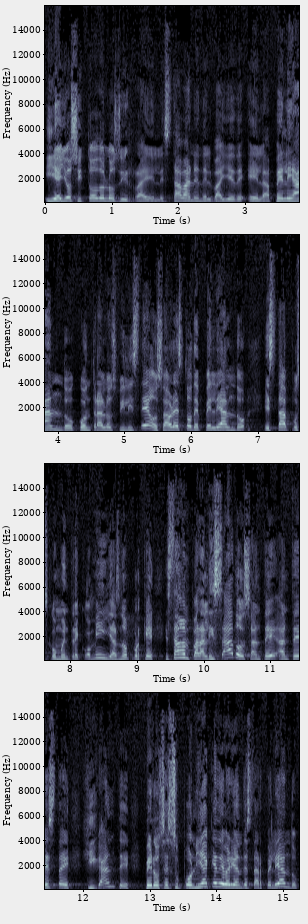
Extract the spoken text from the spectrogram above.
y ellos y todos los de Israel estaban en el valle de Ela peleando contra los filisteos. Ahora esto de peleando está pues como entre comillas, ¿no? Porque estaban paralizados ante, ante este gigante, pero se suponía que deberían de estar peleando.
